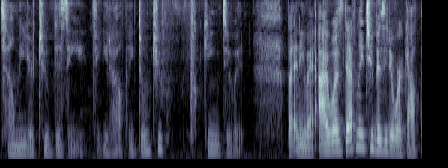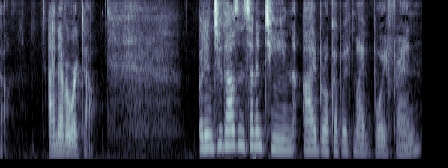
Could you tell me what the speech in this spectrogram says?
tell me you're too busy to eat healthy. Don't you fucking do it. But anyway, I was definitely too busy to work out though. I never worked out. But in 2017, I broke up with my boyfriend,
